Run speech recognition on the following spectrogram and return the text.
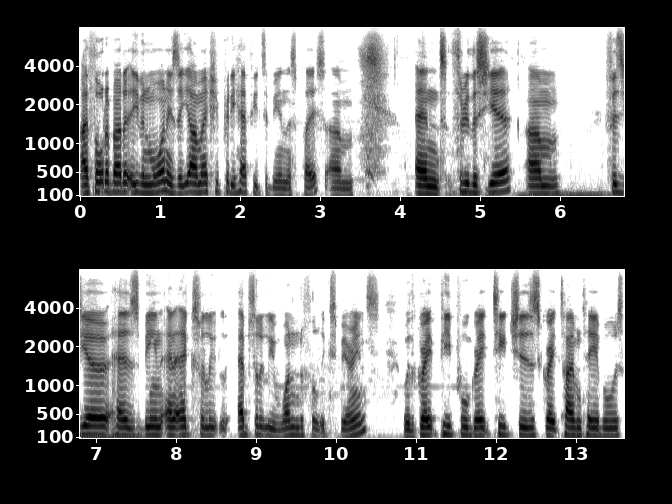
I thought about it even more, and is that yeah, I'm actually pretty happy to be in this place. Um, and through this year, um, physio has been an absolutely absolutely wonderful experience with great people, great teachers, great timetables,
